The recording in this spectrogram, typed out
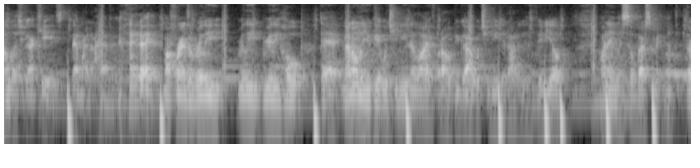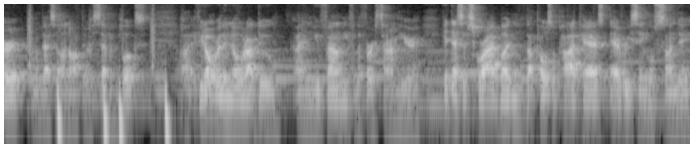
unless you got kids. That might not happen. My friends, I really, really, really hope that not only you get what you need in life, but I hope you got what you needed out of this video. My name is Sylvester McNutt III. I'm a best-selling author of seven books. Uh, if you don't really know what I do, and you found me for the first time here, hit that subscribe button. I post a podcast every single Sunday.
